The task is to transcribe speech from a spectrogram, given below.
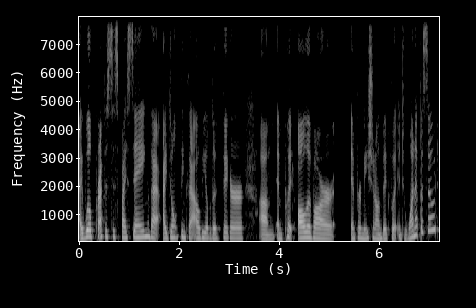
I will preface this by saying that I don't think that I'll be able to figure um, and put all of our information on Bigfoot into one episode,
